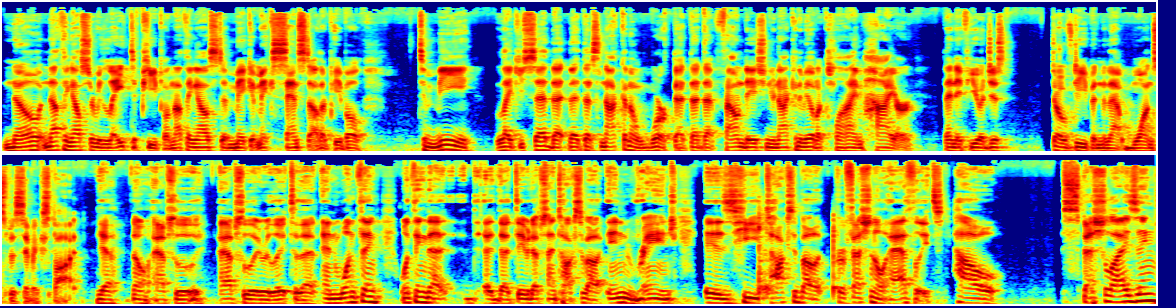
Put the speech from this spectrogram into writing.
no, nothing else to relate to people, nothing else to make it make sense to other people. To me, like you said, that, that that's not going to work. That, that that foundation, you're not going to be able to climb higher than if you had just dove deep into that one specific spot. Yeah, no, absolutely, absolutely relate to that. And one thing, one thing that that David Epstein talks about in range is he talks about professional athletes, how specializing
